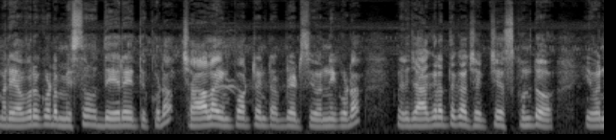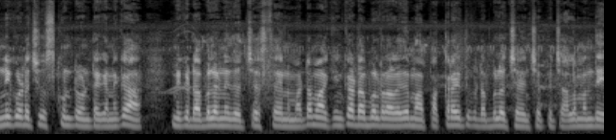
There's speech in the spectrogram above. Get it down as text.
మరి ఎవరు కూడా మిస్ అవ్వద్దు ఏ రైతు కూడా. చాలా ఇంపార్టెంట్ అప్డేట్స్ ఇవన్నీ కూడా మీరు జాగ్రత్తగా చెక్ చేసుకుంటూ ఇవన్నీ కూడా చూసుకుంటూ ఉంటే కనుక మీకు డబ్బులు అనేది వచ్చేస్తాయి మాకు ఇంకా డబ్బులు రాలేదు. మా పక్క రైతుకు డబ్బులు వచ్చాయని చెప్పి చాలామంది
